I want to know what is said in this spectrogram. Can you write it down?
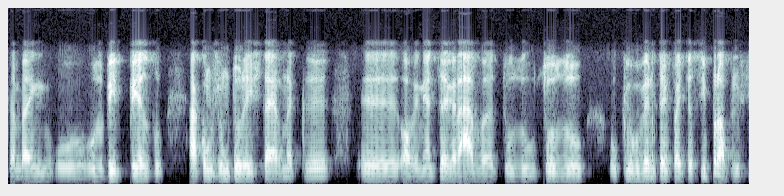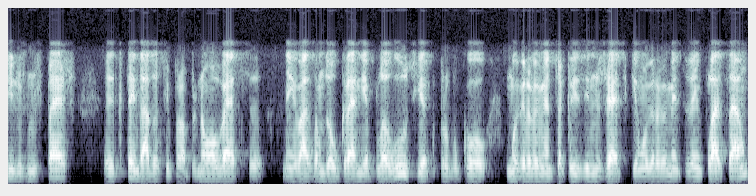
também o, devido peso à conjuntura externa que, eh, obviamente, agrava tudo, tudo o que o governo tem feito a si próprio, os tiros nos pés eh, que tem dado a si próprio. Não houvesse a invasão da Ucrânia pela Rússia, que provocou um agravamento da crise energética e um agravamento da inflação,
